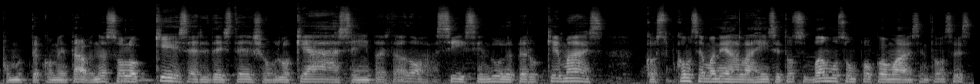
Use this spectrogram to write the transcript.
Como te comentaba, no es solo qué es RD Station, lo que hacen, no, sí, sin duda, pero qué más, cómo se maneja la agencia, entonces vamos un poco más. Entonces,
